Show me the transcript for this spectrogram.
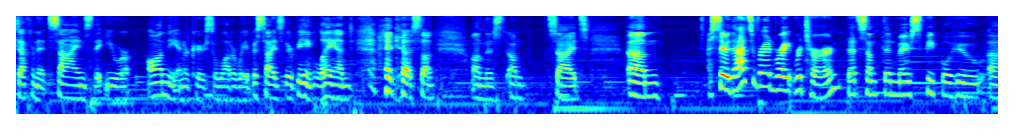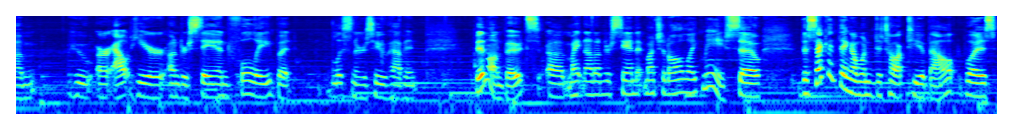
definite signs that you are on the Intercoastal Waterway. Besides there being land, I guess on on this on sides. Um, so that's red right return. That's something most people who um, who are out here understand fully, but listeners who haven't been on boats uh, might not understand it much at all, like me. So, the second thing I wanted to talk to you about was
